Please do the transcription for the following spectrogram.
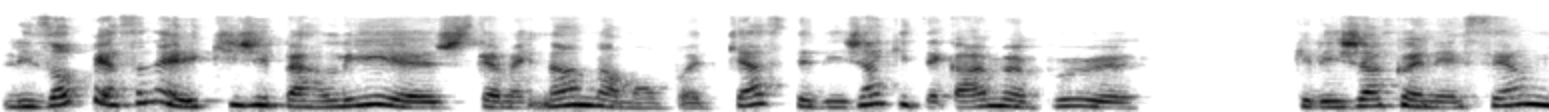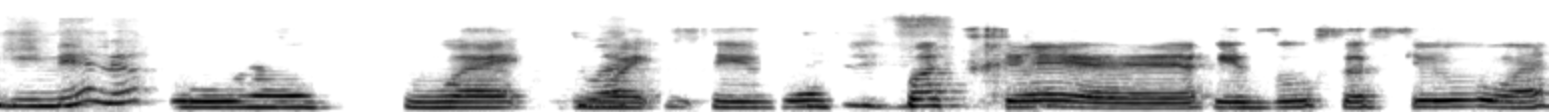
les autres personnes avec qui j'ai parlé euh, jusqu'à maintenant dans mon podcast, c'était des gens qui étaient quand même un peu euh, que les gens connaissaient, entre guillemets, là. Ouais, ouais, c'est pas très euh, réseaux sociaux, hein.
